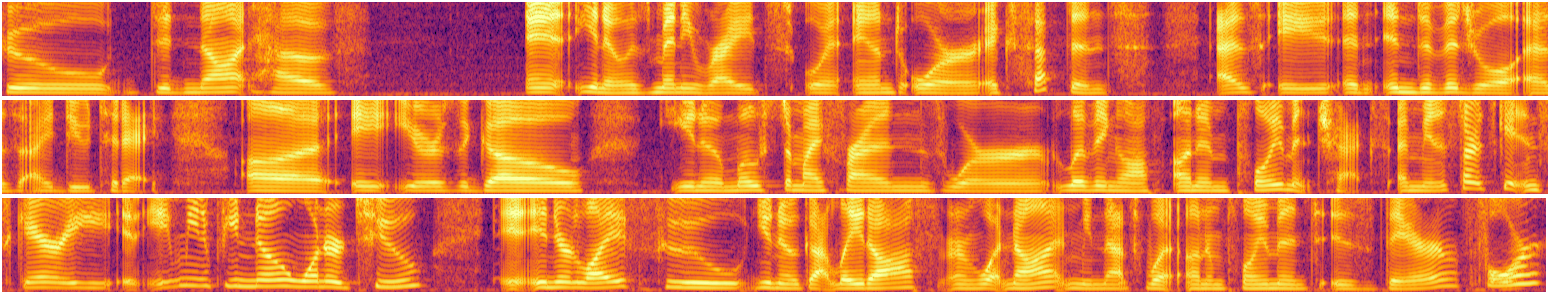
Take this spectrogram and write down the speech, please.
who did not have, you know, as many rights and or acceptance as a an individual as I do today. Uh, eight years ago, you know, most of my friends were living off unemployment checks. I mean, it starts getting scary. I mean, if you know one or two in your life who, you know, got laid off or whatnot, I mean, that's what unemployment is there for.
